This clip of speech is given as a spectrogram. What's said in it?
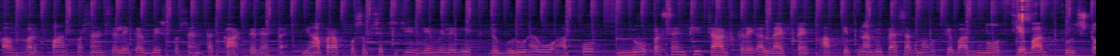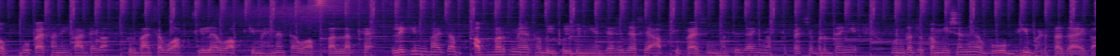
अब वर्क पाँच परसेंट से लेकर बीस परसेंट तक काटते रहता है। यहाँ पर आपको सबसे अच्छी चीज़ ये मिलेगी, जो गुरु है, वो आपको नौ परसेंट ही चार्ज करेगा लाइफ टाइम आप कितना भी पैसा कमाओ, उसके बाद नोट के बाद फुल स्टॉप वो पैसा नहीं काटेगा। फिर भाई साहब, वो आपकी है, वो आपकी मेहनत है, वो आपका लक है। लेकिन भाई साहब अब वर्क में ऐसा बिल्कुल भी नहीं है। जैसे जैसे आपकी प्राइसिंग बढ़ते जाएँगे, आपके पैसे बढ़ जाएँगे, उनका जो कमीशन है, वो भी बढ़ता जाएगा।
